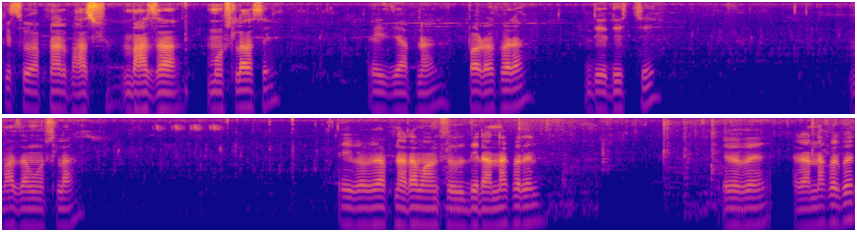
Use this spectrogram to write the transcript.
কিছু আপনার ভাজ, ভাজা মশলা আছে। এই যে আপনার পাউডার করা দিয়ে দিচ্ছি। ভাজা মশলা। এইভাবে আপনারা মাংস যদি রান্না করেন, এভাবে রান্না করবেন,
